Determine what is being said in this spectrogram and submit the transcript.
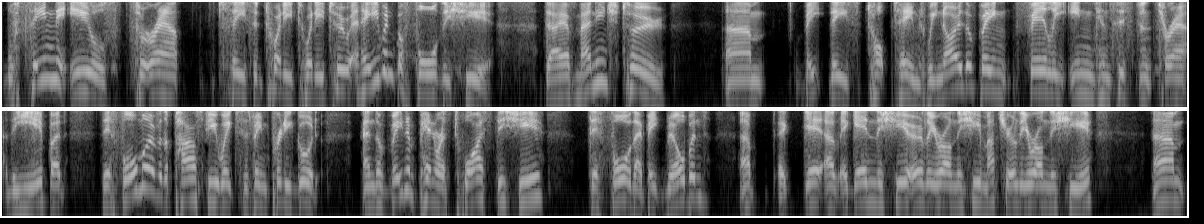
we've seen the Eels throughout season 2022 and even before this year. They have managed to um, beat these top teams. We know they've been fairly inconsistent throughout the year, but their form over the past few weeks has been pretty good. And they've beaten Penrith twice this year. Therefore, they beat Melbourne uh, again, uh, again this year, earlier on this year, much earlier on this year. Um,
